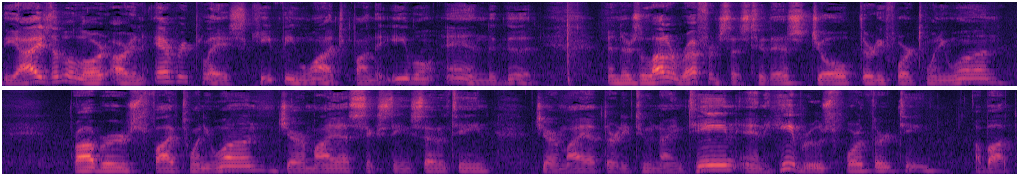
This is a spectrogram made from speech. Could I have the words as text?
The eyes of the Lord are in every place, keeping watch upon the evil and the good. And there's a lot of references to this. Job 34 21. Proverbs 5:21, Jeremiah 16:17, Jeremiah 32:19, and Hebrews 4:13 about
